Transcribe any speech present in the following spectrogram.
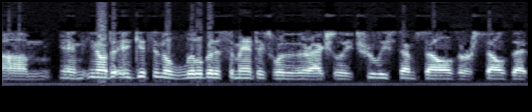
Um, and, you know, it gets into a little bit of semantics, whether they're actually truly stem cells or cells that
